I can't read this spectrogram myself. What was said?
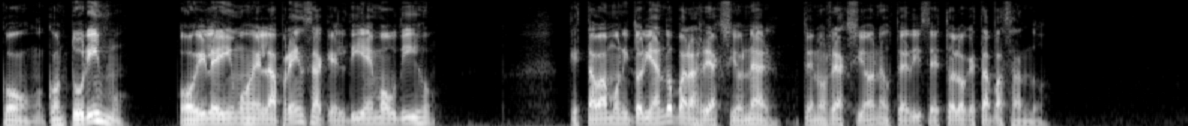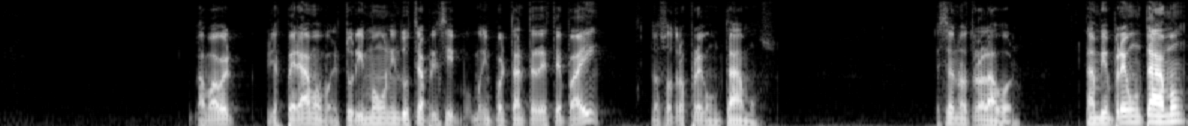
con, con turismo. Hoy leímos en la prensa que el DMO dijo que estaba monitoreando para reaccionar. Usted no reacciona, usted dice, esto es lo que está pasando. Vamos a ver, esperamos, el turismo es una industria muy importante de este país. Nosotros preguntamos. Esa es nuestra labor. También preguntamos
